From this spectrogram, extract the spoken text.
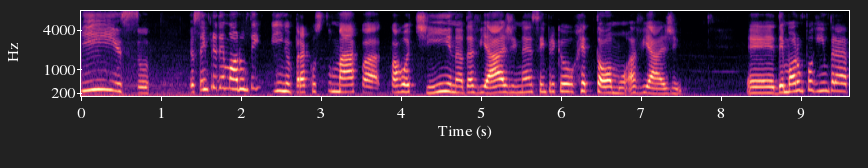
Isso. Eu sempre demoro um tempinho para acostumar com a, com a rotina da viagem, né? Sempre que eu retomo a viagem. É, demora um pouquinho para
